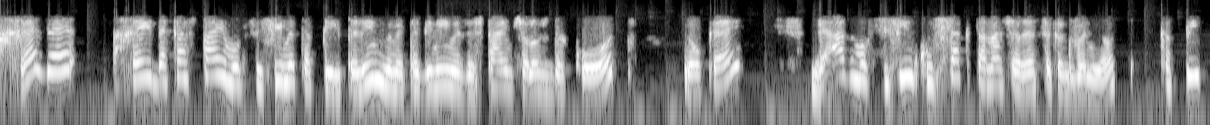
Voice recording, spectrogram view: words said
אחרי זה, אחרי דקה-שתיים מוסיפים את הפלפלים ומתגנים איזה שתיים-שלוש דקות, אוקיי? ואז מוסיפים קופסה קטנה של רצק עגבניות, כפית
